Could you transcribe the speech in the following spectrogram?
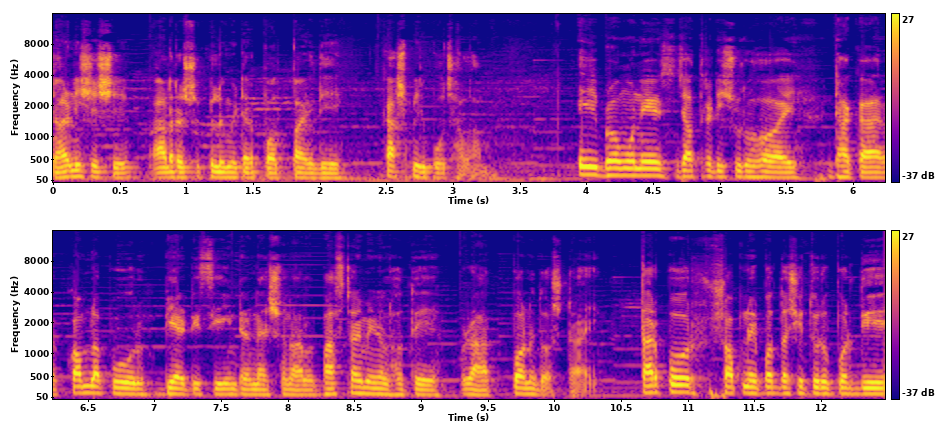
জার্নি শেষে আঠারোশো কিলোমিটার পথ পাড়ি দিয়ে কাশ্মীর পৌঁছালাম। এই ভ্রমণের যাত্রাটি শুরু হয় ঢাকার Kamalapur BRTC international bus terminal হতে রাত পৌনে দশটায়। তারপর স্বপ্নের পদ্মা সেতুর উপর দিয়ে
